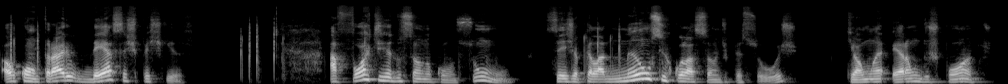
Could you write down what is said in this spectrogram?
ao contrário dessas pesquisas. A forte redução no consumo, seja pela não circulação de pessoas, que é uma, era um dos pontos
